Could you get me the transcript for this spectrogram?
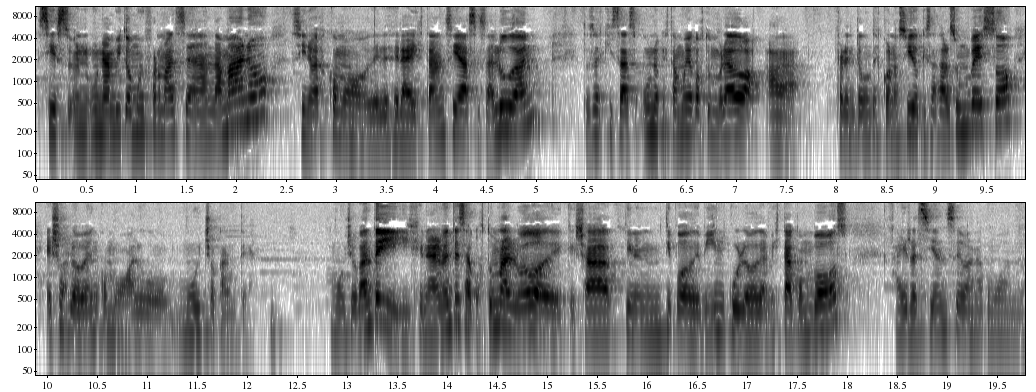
si es un, ámbito muy formal se dan la mano, si no es como desde la distancia se saludan, entonces quizás uno que está muy acostumbrado a, a frente a un desconocido quizás darse un beso, ellos lo ven como algo muy chocante, muy chocante y, y generalmente se acostumbran luego de que ya tienen un tipo de vínculo, de amistad con vos, ahí recién se van acomodando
